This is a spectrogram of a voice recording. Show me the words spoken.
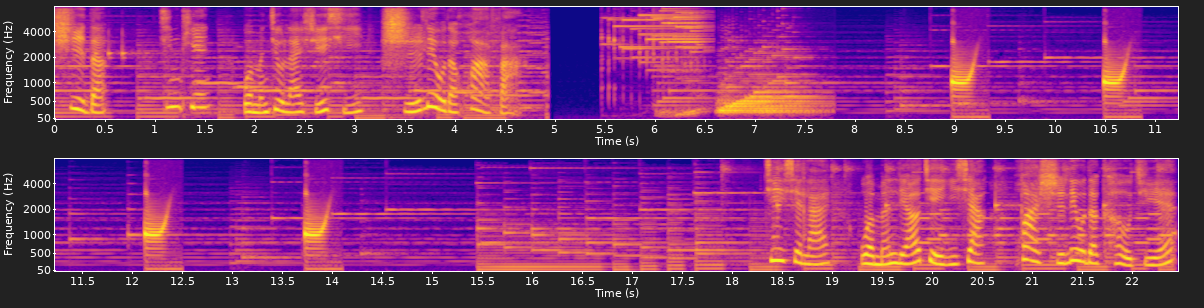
是的，今天我们就来学习石榴的画法。接下来，我们了解一下画石榴的口诀。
